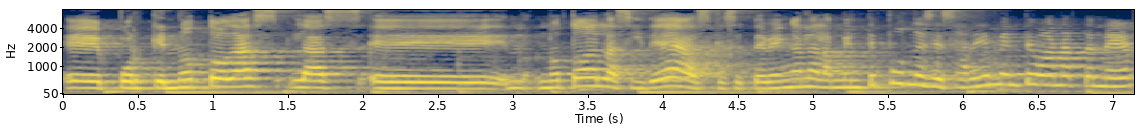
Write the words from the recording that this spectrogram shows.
Eh, porque no todas las eh, no, todas las ideas que se te vengan a la mente pues necesariamente van a tener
